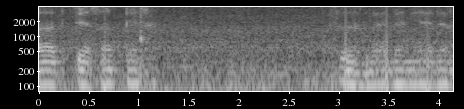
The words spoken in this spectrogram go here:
على تدير دير سلك مع بني آدم.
